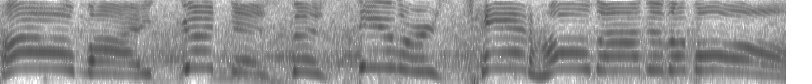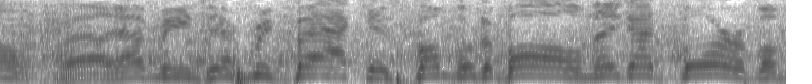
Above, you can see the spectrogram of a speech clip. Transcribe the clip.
Oh my goodness, the Steelers can't hold on to the ball. Well, that means every back has fumbled the ball, and they got four of them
